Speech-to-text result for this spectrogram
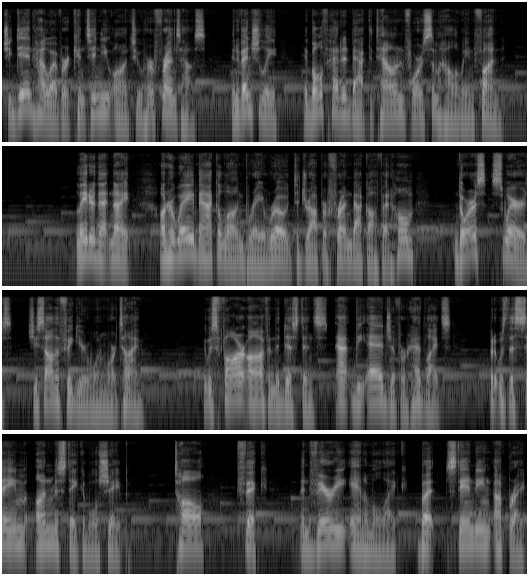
She did, however, continue on to her friend's house, and eventually they both headed back to town for some Halloween fun. Later that night, on her way back along Bray Road to drop her friend back off at home, Doris swears she saw the figure one more time. It was far off in the distance, at the edge of her headlights, but it was the same unmistakable shape tall, thick, and very animal like, but standing upright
